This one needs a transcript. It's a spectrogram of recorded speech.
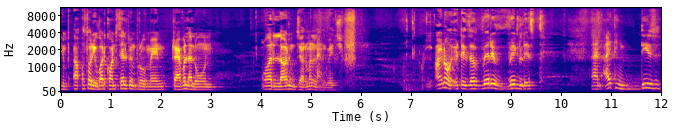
imp- uh, sorry work on self improvement travel alone or learn german language. I know it is a very big list, and I think these you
